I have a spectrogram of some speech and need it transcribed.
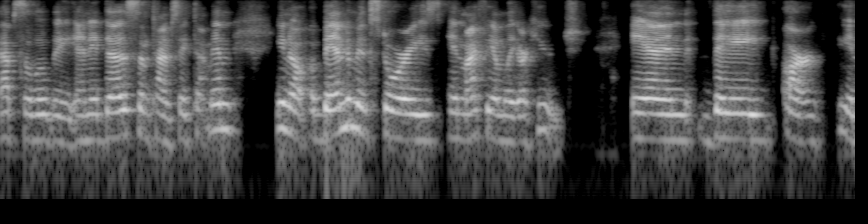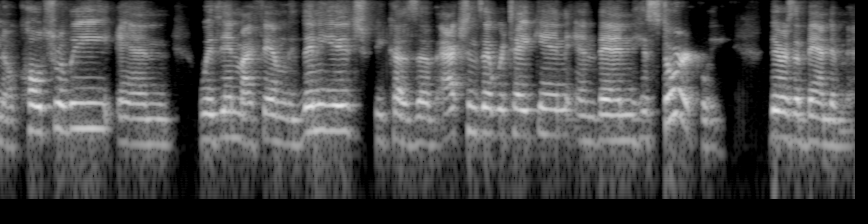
absolutely. And it does sometimes take time. And, you know, abandonment stories in my family are huge and they are you know culturally and within my family lineage because of actions that were taken and then historically there's abandonment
